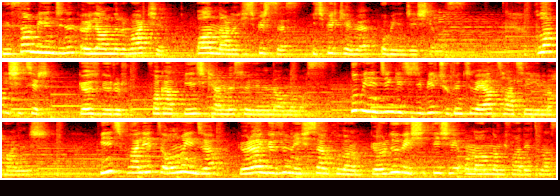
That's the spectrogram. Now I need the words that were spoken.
İnsan bilincinin öyle anları var ki o anlarda hiçbir ses, hiçbir kelime o bilinci işlemez. Kulak işitir, göz görür fakat bilinç kendine söyleneni anlamaz. Bu bilincin geçici bir çöküntü veya tatile girme halidir. Bilinç faaliyette olmayınca gören gözün ve işiten kulağın, gördüğü ve işittiği şey ona anlam ifade etmez.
